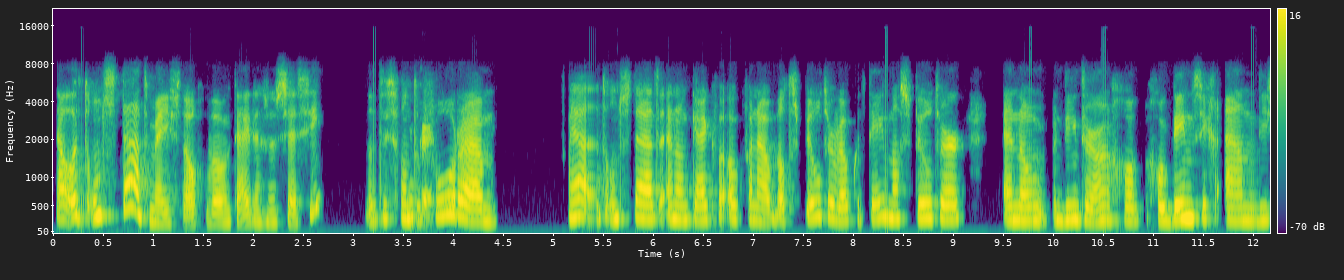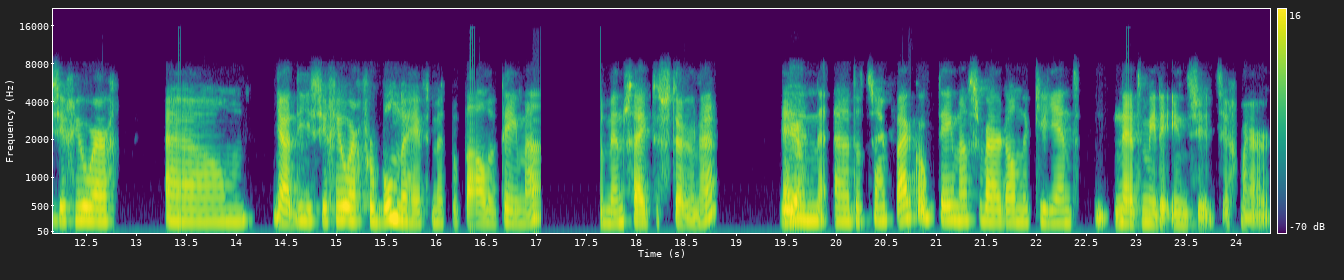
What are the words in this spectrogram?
nou, het ontstaat meestal gewoon tijdens een sessie. Dat is van tevoren, ja, het ontstaat en dan kijken we ook van, nou, wat speelt er, welke thema speelt er? En dan dient er een go- godin zich aan die zich heel erg, ehm, ja, die zich heel erg verbonden heeft met bepaalde thema's, om de mensheid te steunen. ja, En eh, dat zijn vaak ook thema's waar dan de cliënt net middenin zit, zeg maar.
